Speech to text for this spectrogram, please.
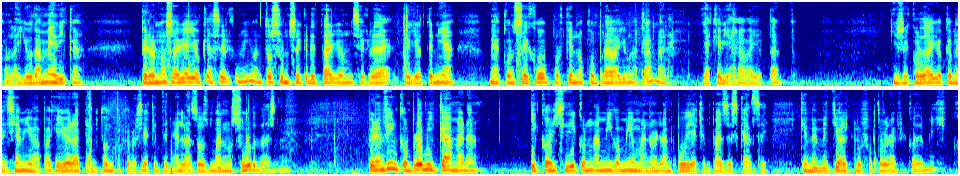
con la ayuda médica, pero no sabía yo qué hacer conmigo. Entonces un secretario, mi secretario que yo tenía, me aconsejó por qué no compraba yo una cámara, ya que viajaba yo tanto. Y recordaba yo que me decía mi papá que yo era tan tonto que parecía que tenía las dos manos zurdas. Pero en fin, compré mi cámara y coincidí con un amigo mío, Manuel Ampudia, que en paz descanse, que me metió al Club Fotográfico de México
